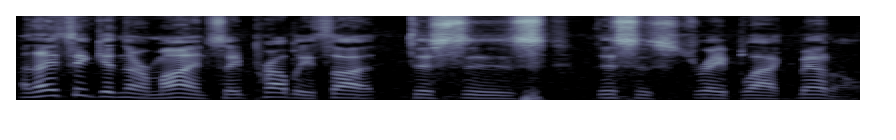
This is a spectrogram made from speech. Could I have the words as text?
and I think in their minds they probably thought this is this is straight black metal,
